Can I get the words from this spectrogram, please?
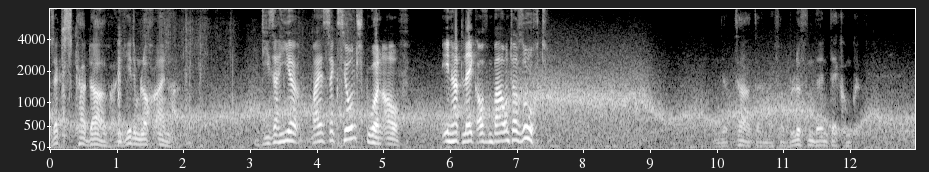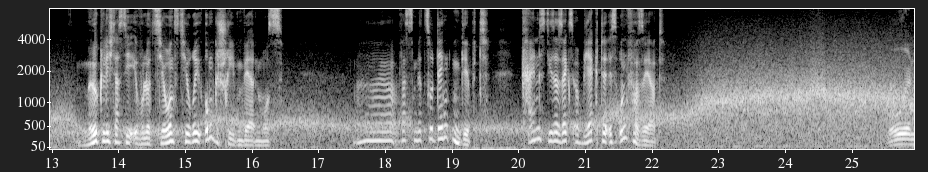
Sechs Kadaver, in jedem Loch einer. Dieser hier weist Sektionsspuren auf. Ihn hat Lake offenbar untersucht. In der Tat eine verblüffende Entdeckung. Möglich, dass die Evolutionstheorie umgeschrieben werden muss. Was mir zu denken gibt. Keines dieser sechs Objekte ist unversehrt. Wo in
